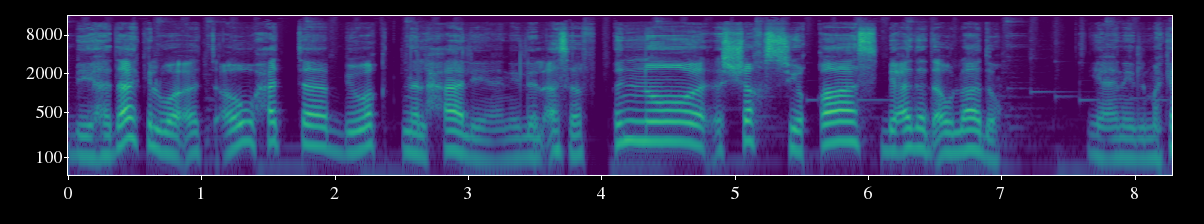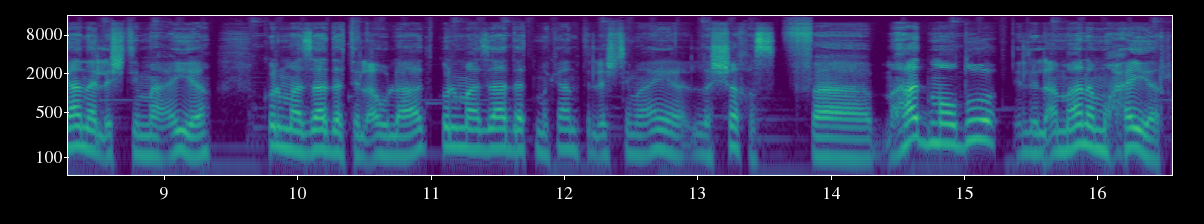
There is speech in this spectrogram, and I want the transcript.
بهداك الوقت أو حتى بوقتنا الحالي يعني للأسف إنه الشخص يقاس بعدد أولاده. يعني المكانة الاجتماعية كل ما زادت الأولاد كل ما زادت مكانة الاجتماعية للشخص. فهذا موضوع للأمانة محير.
